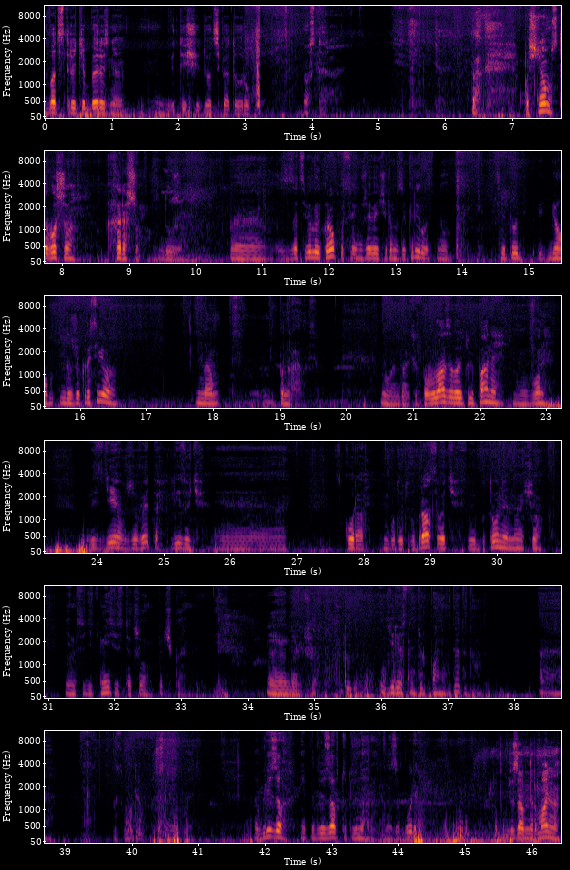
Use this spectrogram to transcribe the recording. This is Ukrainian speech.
23 березня 2025 року. Остера. Так, почнемо з того, що хорошо, дуже. Е, Зацвіли крокуси, вже вечором закрилось, ну цвітуть днем дуже красиво. І нам понравилось. Ну, далі. Повилазили тюльпани, вон везде вже в это лізуть. Е, Скоро будуть вибрасувати свої бутони, але ще їм сидіть місяць, так що почекаємо. Е, Далі. Тут интересный тюльпан вот этот вот. Е, Посмотрим, что с ним будет. Обрізав і підв'язав тут виноград на заборі. Підв'язав нормально.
